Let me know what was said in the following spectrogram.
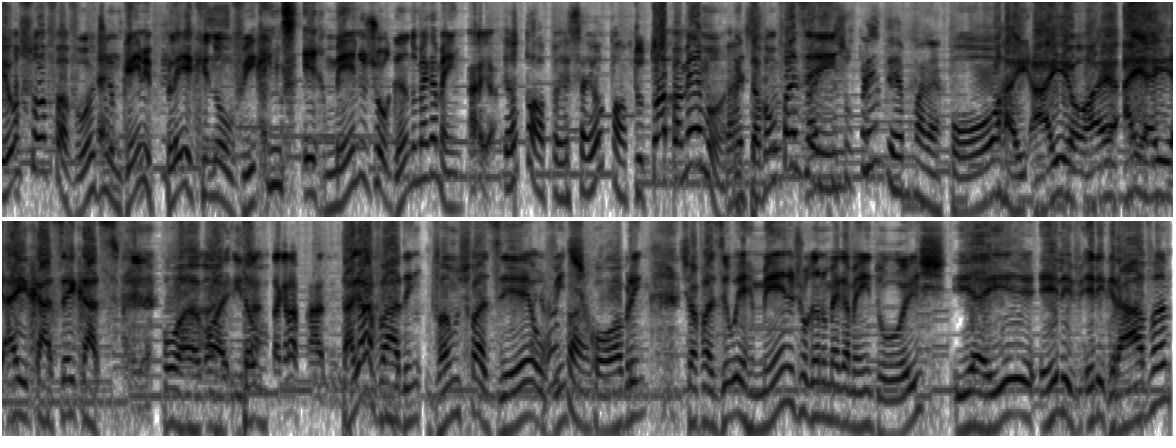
Eu sou a favor de um gameplay aqui no Vikings Hermênio jogando Mega Man. Aí, ó. Eu topo, esse aí eu topo. Tu topa mesmo? Vai então vamos fazer, vai hein? surpreender, mané. Porra, aí, aí, ó, aí, aí, aí, aí, Cássio, aí, Cássio. Porra, ó, então. tá, tá gravado. Tá gravado, hein? Vamos fazer, ouvintes gravado. cobrem. A gente vai fazer o Hermênio jogando Mega Man 2. E aí ele, ele grava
